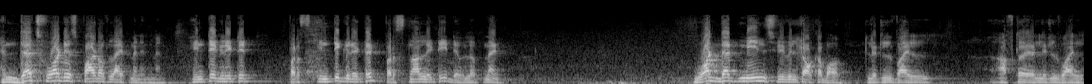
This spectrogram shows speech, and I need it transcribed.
And that's what is part of life management integrated, pers- integrated personality development. What that means, we will talk about little while after a little while.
